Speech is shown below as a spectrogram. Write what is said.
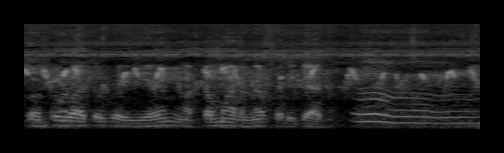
தொட்டு பார்த்து போய் மொத்தமாக இருந்தால் ம்.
